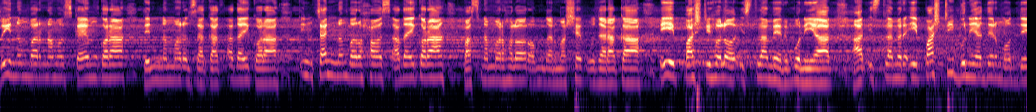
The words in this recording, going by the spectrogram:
দুই নম্বর নামাজ কায়েম করা, তিন নম্বর জাকাত আদায় করা, তিন, চার নম্বর হজ আদায় করা, পাঁচ নম্বর হলো রমজান মাসে পূজা রাখা। এই পাঁচটি হলো ইসলামের বুনিয়াদ। আর ইসলামের এই পাঁচটি বুনিয়াদের মধ্যে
